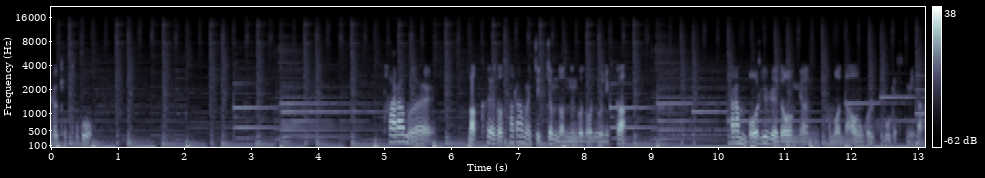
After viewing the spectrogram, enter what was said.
이렇게 두고 사람을 마크에서 사람을 직접 넣는 건 어려우니까 사람 머리를 넣으면 한번 나온 걸 해보겠습니다.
